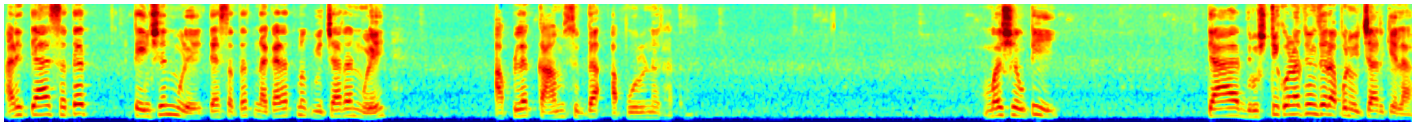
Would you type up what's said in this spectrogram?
आणि त्या सतत टेन्शनमुळे त्या सतत नकारात्मक विचारांमुळे आपलं कामसुद्धा अपूर्ण राहतं. मग शेवटी त्या दृष्टिकोनातून जर आपण विचार केला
